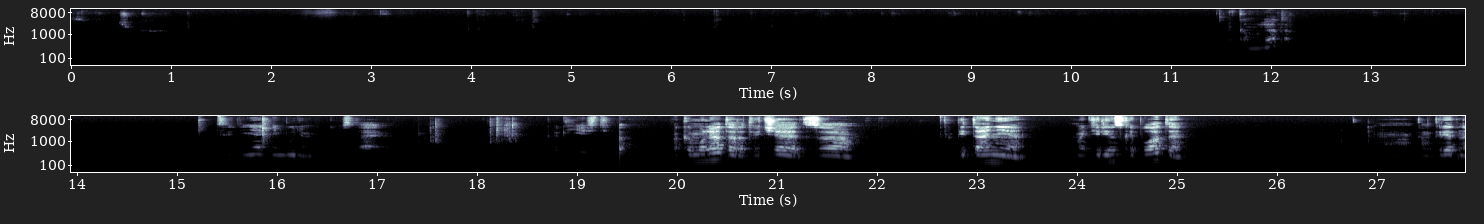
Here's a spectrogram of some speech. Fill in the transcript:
Съемчик. аккумулятор. Соединять не будем, оставим как есть. Аккумулятор отвечает за питание материнской платы, конкретно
